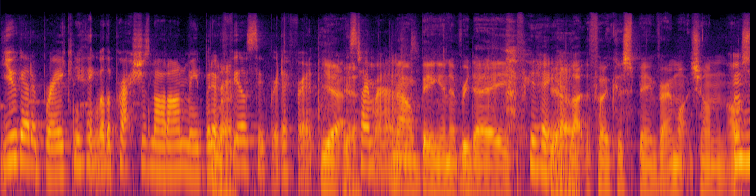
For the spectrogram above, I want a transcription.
you get a break and you think, well, the pressure's not on me, but it Right. feels super different Yeah. this time around. Now being in every day, Every day, Yeah. yeah. like the focus being very much on us.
